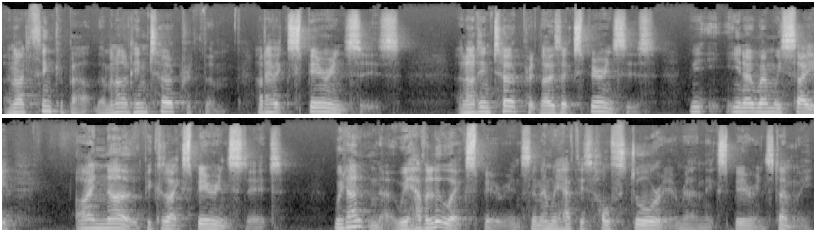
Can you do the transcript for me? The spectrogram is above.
And I'd think about them and I'd interpret them. I'd have experiences and I'd interpret those experiences. You know, when we say, I know because I experienced it, we don't know. We have a little experience, and then we have this whole story around the experience, don't we?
